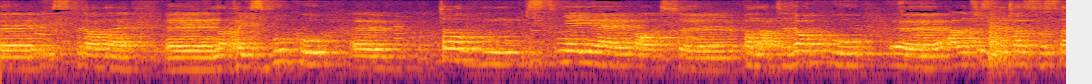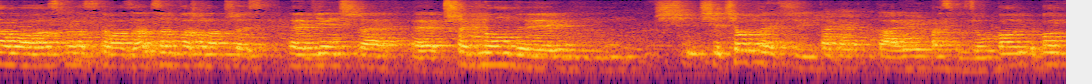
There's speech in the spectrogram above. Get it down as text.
e, i stronę e, na Facebooku. E, to istnieje od e, ponad roku, ale przez ten czas zostało, strona została zauważona przez większe przeglądy sieciowe, czyli tak jak tutaj Państwo widzą Boing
